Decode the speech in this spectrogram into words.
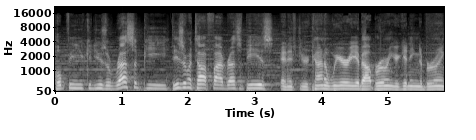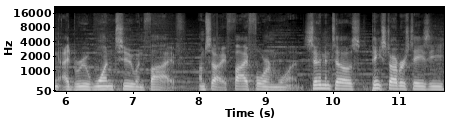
Hopefully you could use a recipe. These are my top five recipes, and if you're kind of weary about brewing, you're getting into brewing, I'd brew one, two, and five. I'm sorry, five, four, and one. Cinnamon toast, pink starburst hazy,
